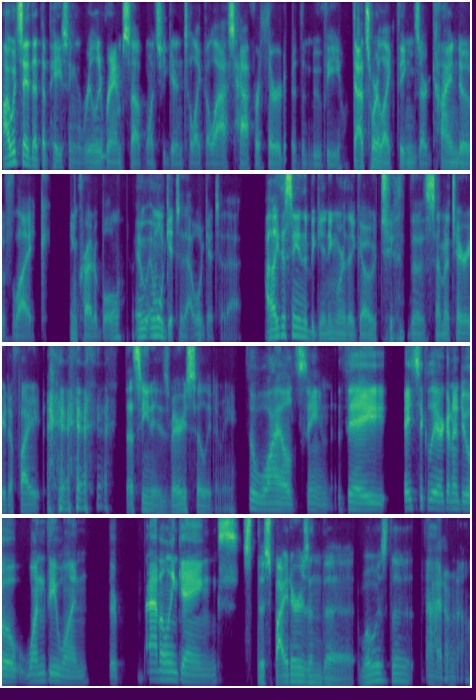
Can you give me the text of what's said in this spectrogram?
I would say that the pacing really ramps up once you get into like the last half or third of the movie. That's where like things are kind of like incredible. And, and we'll get to that. We'll get to that. I like the scene in the beginning where they go to the cemetery to fight. that scene is very silly to me. It's a wild scene. They basically are going to do a 1v1. Battling gangs. The spiders and the what was the I don't know.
